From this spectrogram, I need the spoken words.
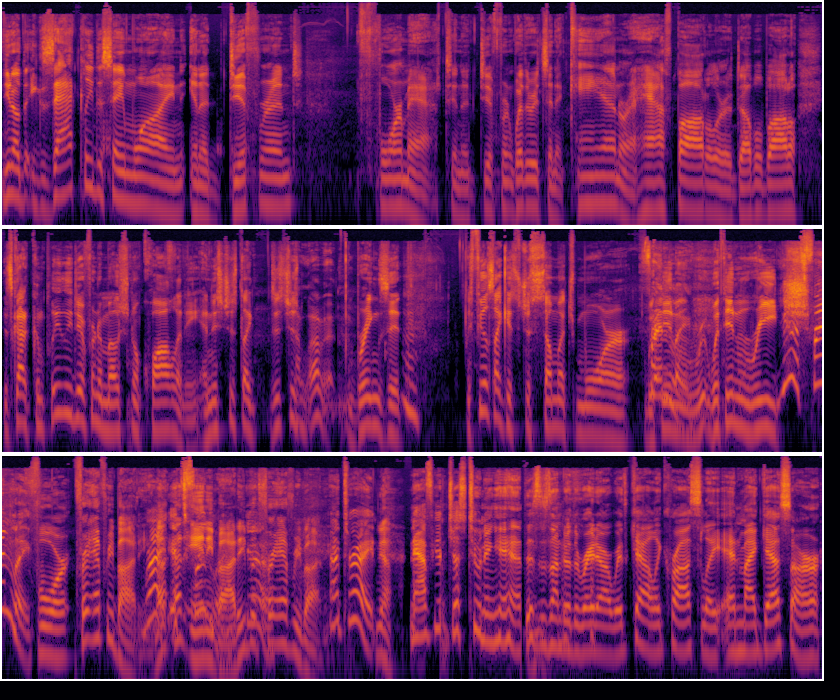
You know, the, exactly the same wine in a different format in a different whether it's in a can or a half bottle or a double bottle it's got a completely different emotional quality and it's just like this just love it. Brings it mm. It feels like it's just so much more Friendly. within re- within reach Yeah, it's friendly. for for everybody Right, not, not anybody but for everybody That's right. Yeah. Now, if you're just tuning in, this is Under the Radar with Callie Crossley, and my guests are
